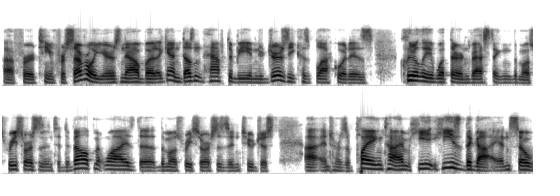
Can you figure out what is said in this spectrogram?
uh, for a team for several years now. But again, doesn't have to be in New Jersey because Blackwood is clearly what they're investing the most resources into development wise, the the most resources into just uh, in terms of playing time. He he's the guy, and so.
